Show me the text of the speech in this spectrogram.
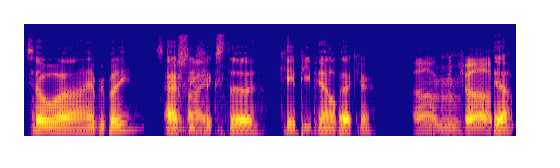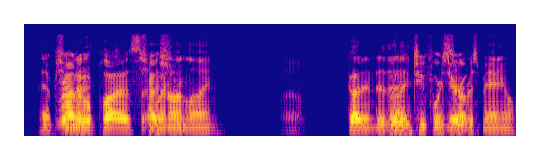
So uh, everybody, Stand Ashley by. fixed the KP panel back here. Oh, Mm. good job. Yeah, yep, she Round of applause. she went online, Wow. got into the Uh, 240. service manual.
